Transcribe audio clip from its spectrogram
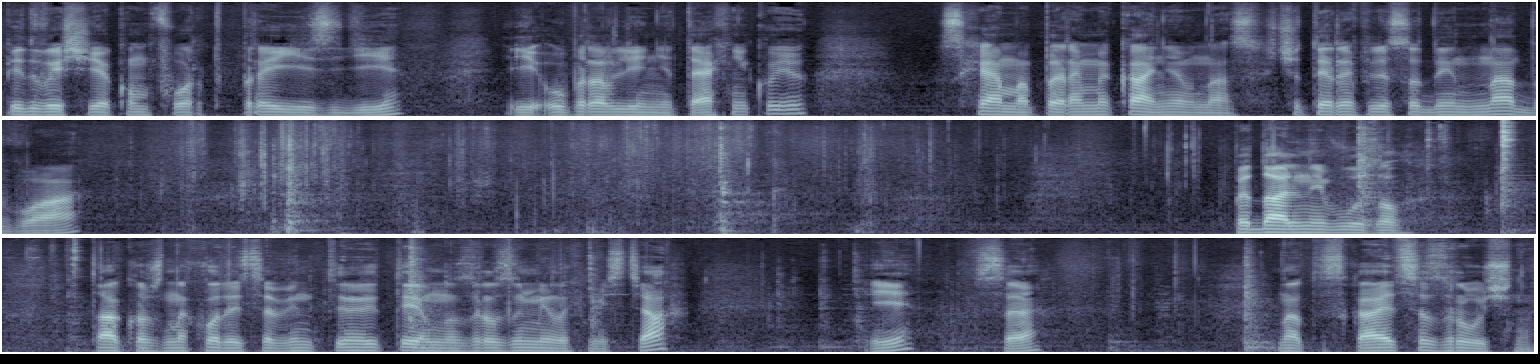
підвищує комфорт при їзді і управлінні технікою. Схема перемикання у нас 4 плюс 1 на 2. Педальний вузол також знаходиться в інтуїтивно зрозумілих місцях і все натискається зручно.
